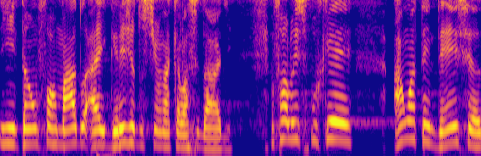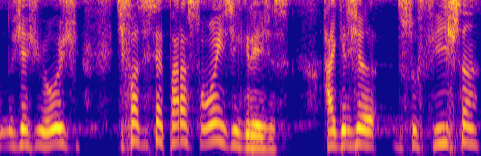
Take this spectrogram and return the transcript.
E então formado a igreja do Senhor naquela cidade. Eu falo isso porque há uma tendência nos dias de hoje de fazer separações de igrejas. A igreja do surfista,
